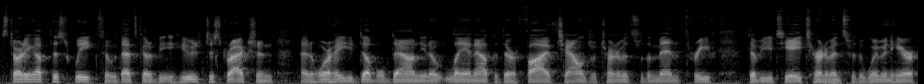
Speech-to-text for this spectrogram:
starting up this week, so that's going to be a huge distraction. And Jorge, you doubled down, you know, laying out that there are five challenger tournaments for the men, three WTA tournaments for the women here.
